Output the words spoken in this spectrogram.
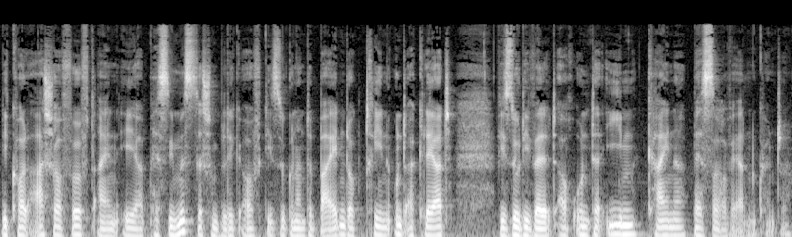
Nicole Aschoff wirft einen eher pessimistischen Blick auf die sogenannte Biden-Doktrin und erklärt, wieso die Welt auch unter ihm keine bessere werden könnte.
